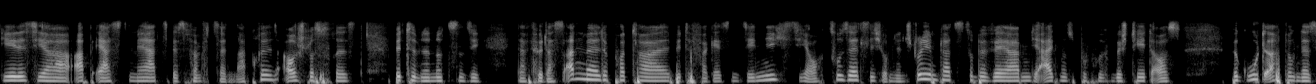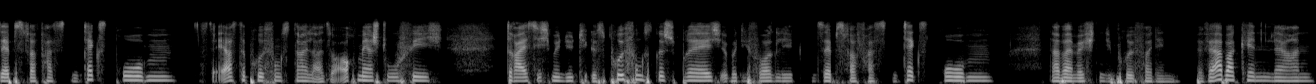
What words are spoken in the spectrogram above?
Jedes Jahr ab 1. März bis 15. April Ausschlussfrist. Bitte benutzen Sie dafür das Anmeldeportal. Bitte vergessen Sie nicht, sich auch zusätzlich um den Studienplatz zu bewerben. Die Eignungsprüfung besteht aus Begutachtung der selbstverfassten Textproben. Das ist der erste Prüfungsteil, also auch mehrstufig. 30-minütiges Prüfungsgespräch über die vorgelegten selbstverfassten Textproben. Dabei möchten die Prüfer den Bewerber kennenlernen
